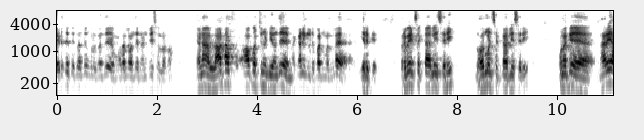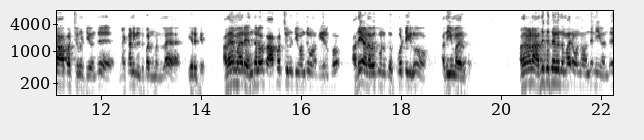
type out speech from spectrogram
எடுத்ததுக்கு வந்து உங்களுக்கு வந்து முதல்ல வந்து நன்றி சொல்லணும் ஏன்னா லாட் ஆஃப் ஆப்பர்ச்சுனிட்டி வந்து மெக்கானிக்கல் டிபார்ட்மெண்ட்டில் இருக்குது ப்ரைவேட் செக்டார்லேயும் சரி கவர்மெண்ட் செக்டார்லேயும் சரி உனக்கு நிறைய ஆப்பர்ச்சுனிட்டி வந்து மெக்கானிக்கல் டிபார்ட்மெண்ட்டில் இருக்குது அதே மாதிரி எந்த அளவுக்கு ஆப்பர்ச்சுனிட்டி வந்து உனக்கு இருக்கோ அதே அளவுக்கு உனக்கு போட்டிகளும் அதிகமாக இருக்கும். அதனால் அதுக்கு தகுந்த மாதிரி உன்னை வந்து நீ வந்து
